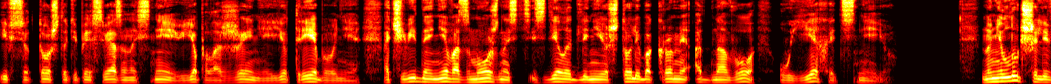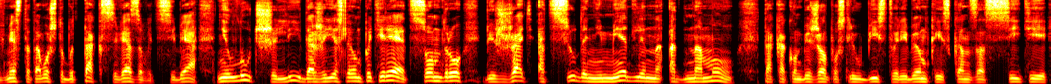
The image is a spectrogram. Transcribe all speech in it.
и все то, что теперь связано с ней, ее положение, ее требования, очевидная невозможность сделать для нее что-либо, кроме одного — уехать с нею. Но не лучше ли вместо того, чтобы так связывать себя, не лучше ли, даже если он потеряет Сондру, бежать отсюда немедленно одному, так как он бежал после убийства ребенка из Канзас-Сити,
